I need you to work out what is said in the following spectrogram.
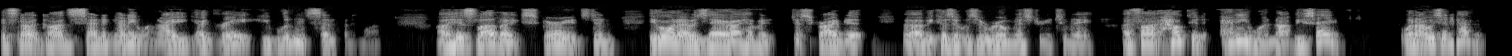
It's not God sending anyone. I agree. He wouldn't send anyone. Uh, his love I experienced, and even when I was there, I haven't described it uh, because it was a real mystery to me. I thought, how could anyone not be saved when I was in heaven?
